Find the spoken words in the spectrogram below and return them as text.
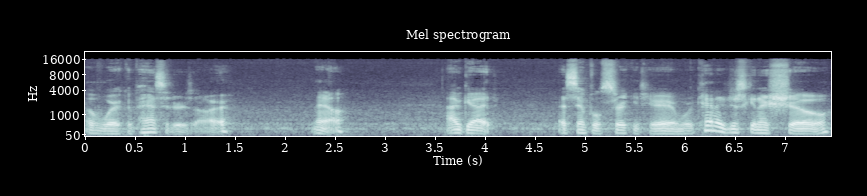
of where capacitors are. Now, I've got a simple circuit here, and we're kind of just going to show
